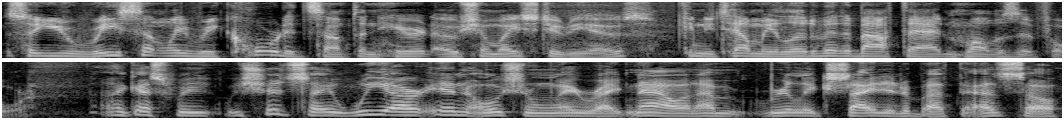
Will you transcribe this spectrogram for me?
So you recently recorded something here at Ocean Way Studios. Can you tell me a little bit about that and what was it for? I guess we, we should say we are in Ocean Way right now, and I'm really excited about that. So,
